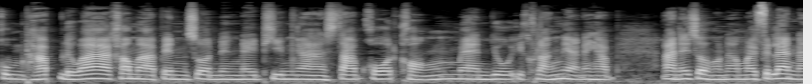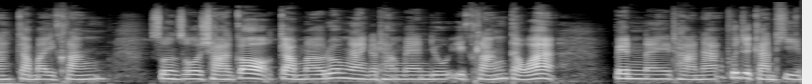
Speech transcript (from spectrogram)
คุมทัพหรือว่าเข้ามาเป็นส่วนหนึ่งในทีมงานสตาฟโค้ดของแมนยูอีกครั้งเนี่ยนะครับอ่าในส่วนของทางไมฟินแลนด์นะกลับมาอีกครั้ง ส่วนโซชาก็กลับมาร่วมงานกับทางแมนยูอีกครั้ง แต่ว่าเป็นในฐานะผู้จัดการทีม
